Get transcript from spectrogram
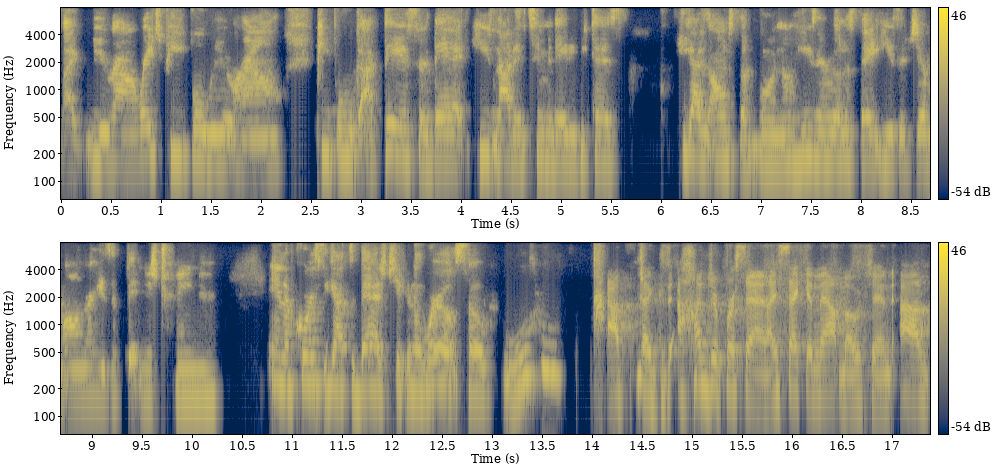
Like we around rich people, we around people who got this or that. He's not intimidated because he got his own stuff going on. He's in real estate. He's a gym owner. He's a fitness trainer. And of course, he got the baddest chick in the world. So, woohoo. A hundred percent. I second that motion. Um,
